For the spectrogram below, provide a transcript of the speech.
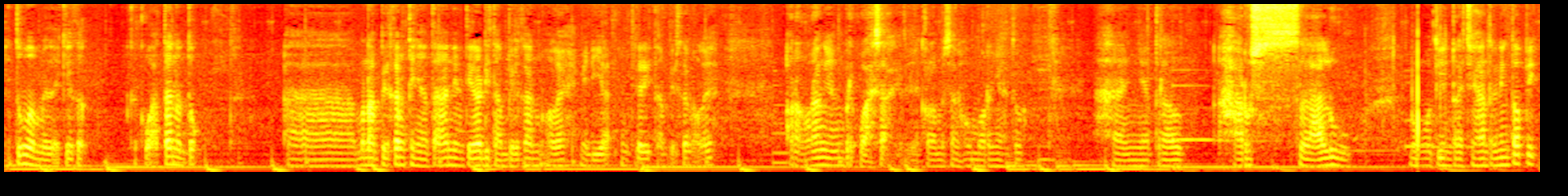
itu memiliki ke kekuatan untuk uh, menampilkan kenyataan yang tidak ditampilkan oleh media yang tidak ditampilkan oleh orang-orang yang berkuasa gitu ya. Kalau misalnya humornya tuh hanya terlalu harus selalu mengutin recehan trending topik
